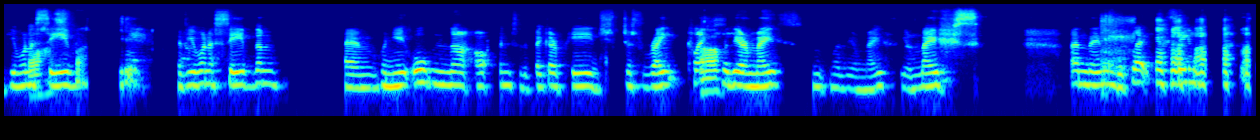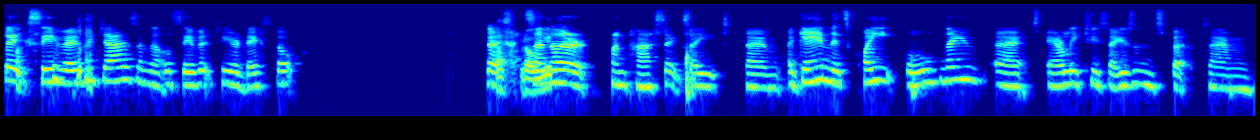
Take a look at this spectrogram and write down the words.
if you want to save, if you want to save them, um, when you open that up into the bigger page, just right click uh, with your mouse, with your mouth, your mouse, and then click save, click save image as, and it'll save it to your desktop. That's it's another fantastic site. Um, again, it's quite old now. Uh, it's early two thousands, but um,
